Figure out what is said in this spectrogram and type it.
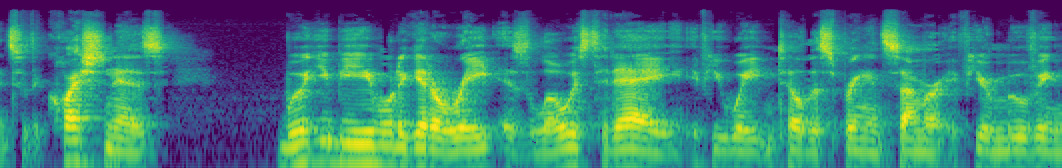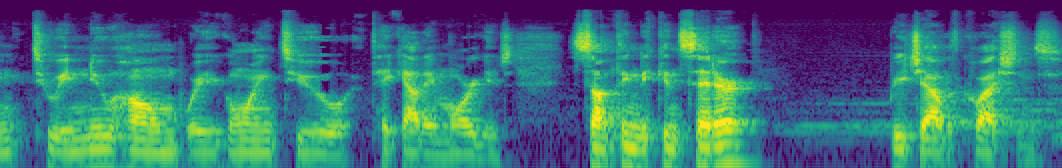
And so the question is, will you be able to get a rate as low as today if you wait until the spring and summer if you're moving to a new home where you're going to take out a mortgage? Something to consider reach out with questions.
